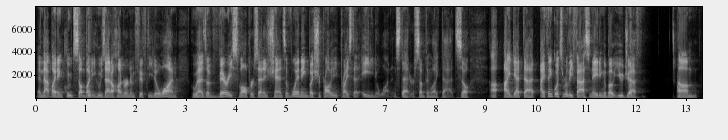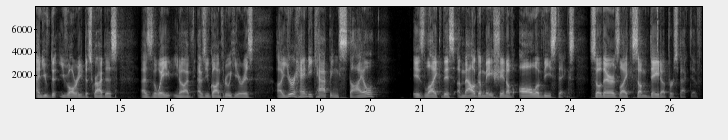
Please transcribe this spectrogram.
And that might include somebody who's at 150 to 1 who has a very small percentage chance of winning but should probably be priced at 80 to 1 instead or something like that. So, uh, I get that. I think what's really fascinating about you, Jeff, um, and you've you've already described this as the way you know I've, as you've gone through here is uh, your handicapping style is like this amalgamation of all of these things. So there's like some data perspective.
